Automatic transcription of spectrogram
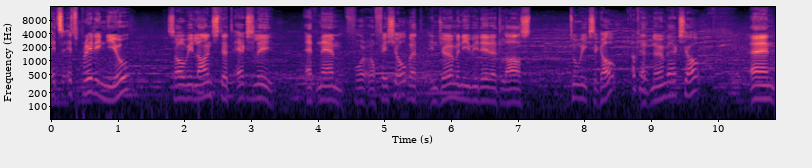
it's it's pretty new. So we launched it actually at NAMM for official, but in Germany we did it last two weeks ago Okay. at Nuremberg show, and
